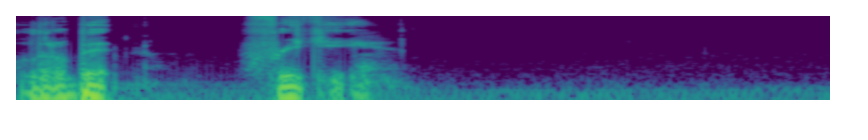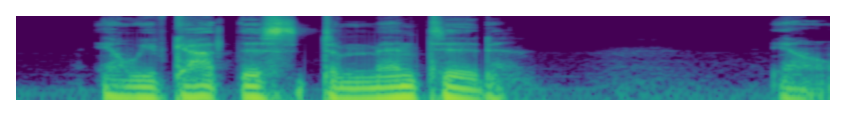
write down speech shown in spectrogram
a little bit freaky. You know, we've got this demented, you know,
